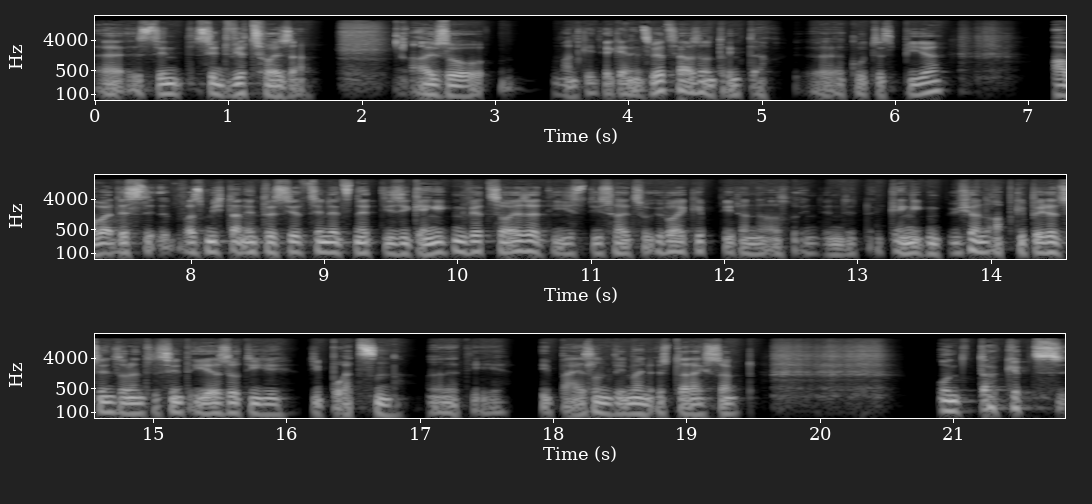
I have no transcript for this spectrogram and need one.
äh, sind, sind Wirtshäuser. Also man geht ja gerne ins Wirtshaus und trinkt auch äh, gutes Bier. Aber das, was mich dann interessiert, sind jetzt nicht diese gängigen Wirtshäuser, die es, die es halt so überall gibt, die dann auch in den gängigen Büchern abgebildet sind, sondern das sind eher so die, die Borzen, die, die Beiseln, wie man in Österreich sagt. Und da gibt's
